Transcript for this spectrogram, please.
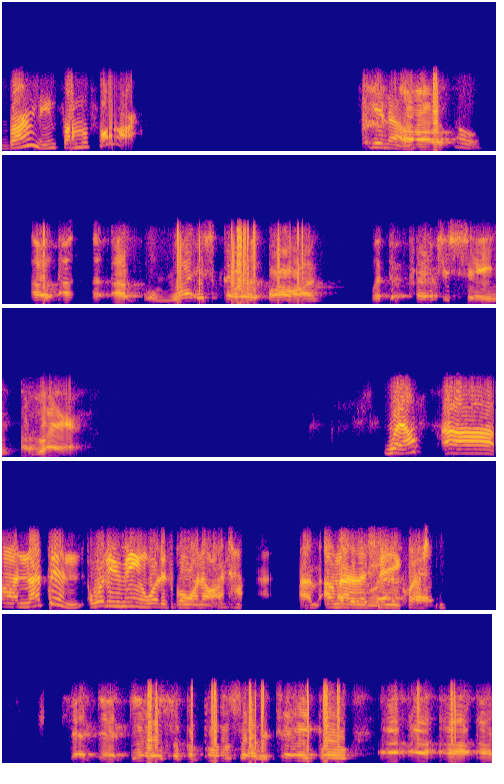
burning from afar. You know. Uh, oh. Uh, uh, what is going on with the purchasing of land? Well, uh, nothing. What do you mean? What is going on? I'm, I'm not understanding your question. That, that there was a proposal on the table uh, uh, uh, uh,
